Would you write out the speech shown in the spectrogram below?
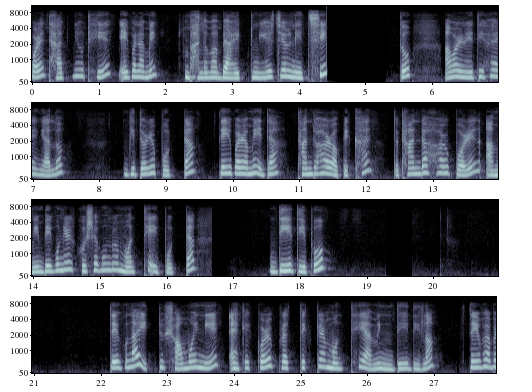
পরে ঢাকনি উঠিয়ে এবার আমি ভালোভাবে আরেকটু নেড়ে নিচ্ছি। তো আমার রেডি হয়ে গেল ভিতরের পুরটা। তো এবার আমি এটা ঠান্ডা হওয়ার অপেক্ষায়, তো ঠান্ডা হওয়ার পরে আমি বেগুনের খোসাগুলোর মধ্যে এই পুরটা দিয়ে দিব। তো এগুলা একটু সময় নিয়ে এক এক করে প্রত্যেকটার মধ্যে আমি দিয়ে দিলাম। তো এইভাবে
